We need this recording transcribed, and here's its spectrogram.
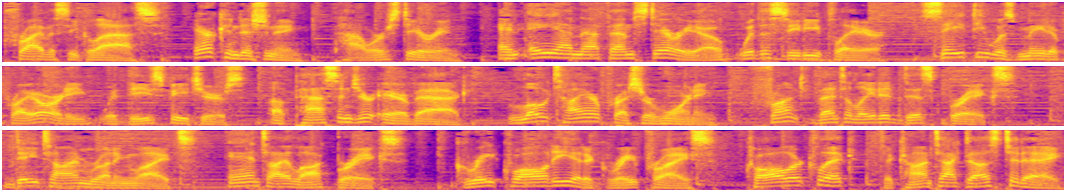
privacy glass, air conditioning, power steering, an AM FM stereo with a CD player. Safety was made a priority with these features. A passenger airbag, low tire pressure warning, front ventilated disc brakes, daytime running lights, anti-lock brakes. Great quality at a great price. Call or click to contact us today.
